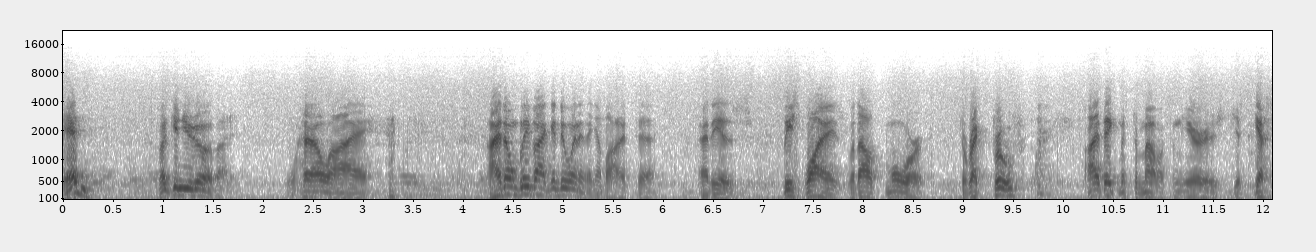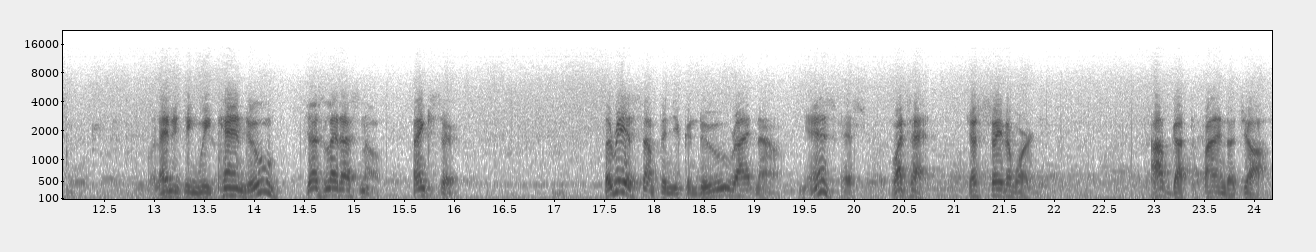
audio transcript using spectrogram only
Ed, what can you do about it? Well, I... I don't believe I can do anything about it. Uh, that is, leastwise, without more direct proof. I think Mr. Mallinson here is just guessing. Well, anything we can do, just let us know. Thank you, sir. There is something you can do right now. Yes? Yes. What's that? Just say the word. I've got to find a job.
